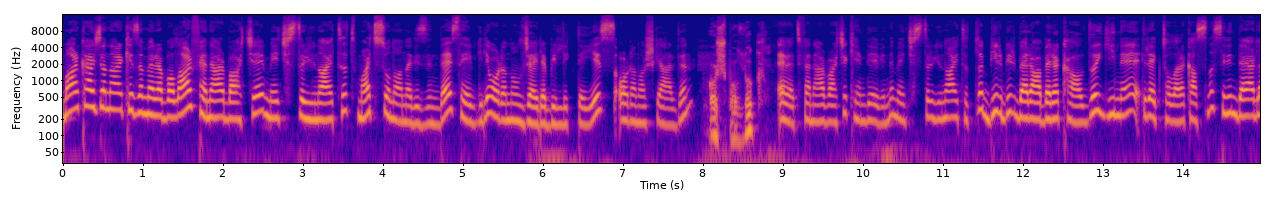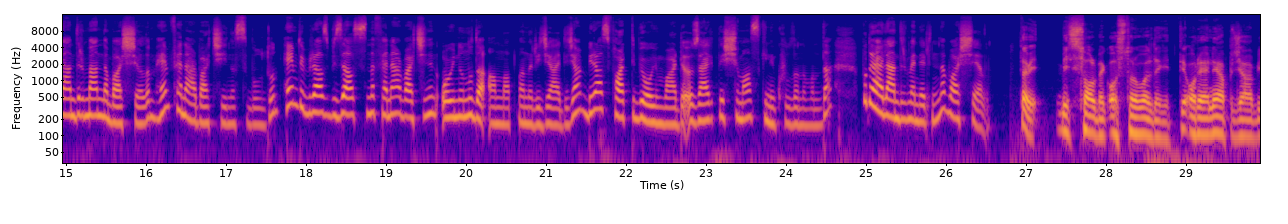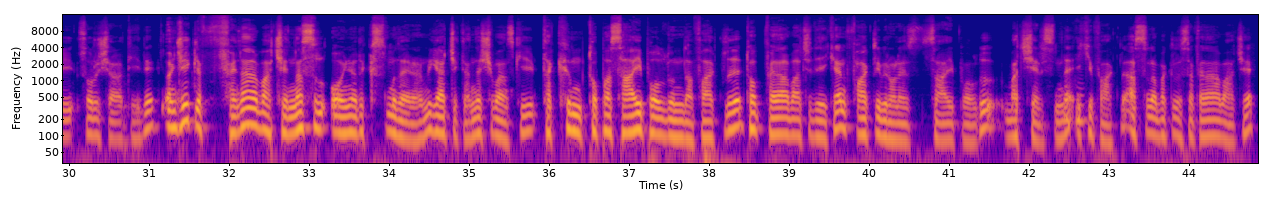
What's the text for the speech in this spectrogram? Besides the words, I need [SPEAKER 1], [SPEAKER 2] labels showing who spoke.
[SPEAKER 1] Markaj'dan herkese merhabalar. Fenerbahçe Manchester United maç sonu analizinde sevgili Orhan Uluca ile birlikteyiz. Orhan hoş geldin.
[SPEAKER 2] Hoş bulduk.
[SPEAKER 1] Evet Fenerbahçe kendi evinde Manchester United'la bir bir berabere kaldı. Yine direkt olarak aslında senin değerlendirmenle başlayalım. Hem Fenerbahçe'yi nasıl buldun hem de biraz bize aslında Fenerbahçe'nin oyununu da anlatmanı rica edeceğim. Biraz farklı bir oyun vardı özellikle Szymanski'nin kullanımında. Bu değerlendirmelerinle başlayalım.
[SPEAKER 2] Tabii bir sol bek Osterwolde gitti. Oraya ne yapacağı bir soru işaretiydi. Öncelikle Fenerbahçe nasıl oynadı kısmı da önemli. Gerçekten de Szymanski takım topa sahip olduğunda farklı, top Fenerbahçe'deyken farklı bir role sahip oldu. Maç içerisinde
[SPEAKER 1] Hı hı.
[SPEAKER 2] iki farklı. Aslına bakılırsa Fenerbahçe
